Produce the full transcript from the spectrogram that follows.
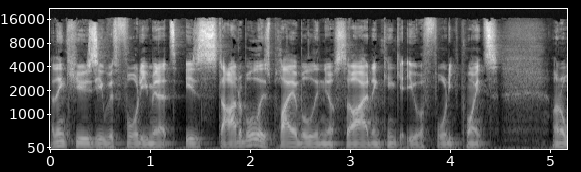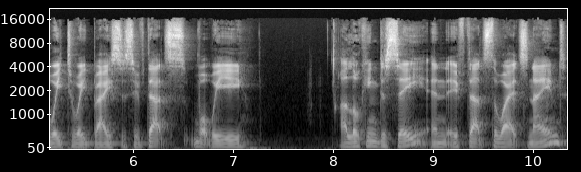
I think Hughesy with 40 minutes is startable, is playable in your side, and can get you a 40 points on a week to week basis. If that's what we are looking to see, and if that's the way it's named.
